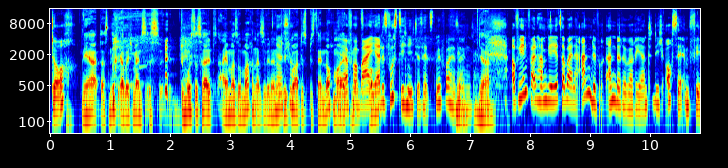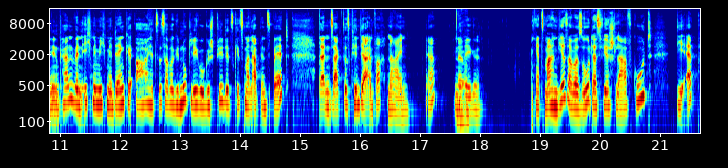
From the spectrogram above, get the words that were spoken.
Doch. Ja, das nicht, aber ich meine, du musst es halt einmal so machen. Also wenn du Ja, natürlich so. wartest, bis der nochmal ja, Knopf vorbei. kommt. Ja, das wusste ich nicht, das hättest du mir vorher sagen sollen. ja. Auf jeden Fall haben wir jetzt aber eine andere, andere Variante, die ich auch sehr empfehlen kann. Wenn ich nämlich mir denke, oh, jetzt ist aber genug Lego gespielt, jetzt geht's mal ab ins Bett, dann sagt das Kind ja einfach nein. Ja, in der Ja. Regel. Jetzt machen wir es aber so, dass wir Schlafgut, die App,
